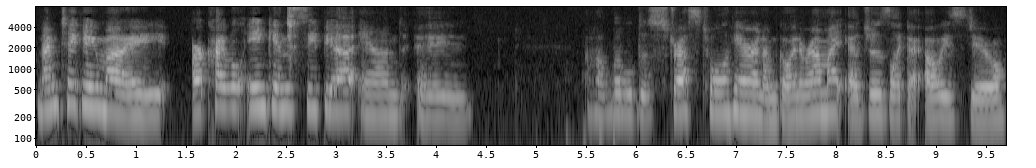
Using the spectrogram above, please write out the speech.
And I'm taking my archival ink in sepia and a, a, little distress tool here and I'm going around my edges like I always do.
